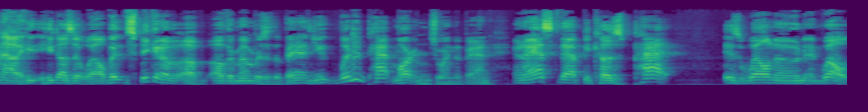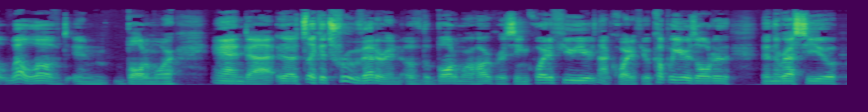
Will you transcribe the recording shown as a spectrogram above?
No, he, he does it well. But speaking of, of, other members of the band, you when did Pat Martin join the band? And I ask that because Pat is well known and well well loved in Baltimore, and uh, it's like a true veteran of the Baltimore hardcore scene. Quite a few years, not quite a few, a couple years older than the rest of you.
